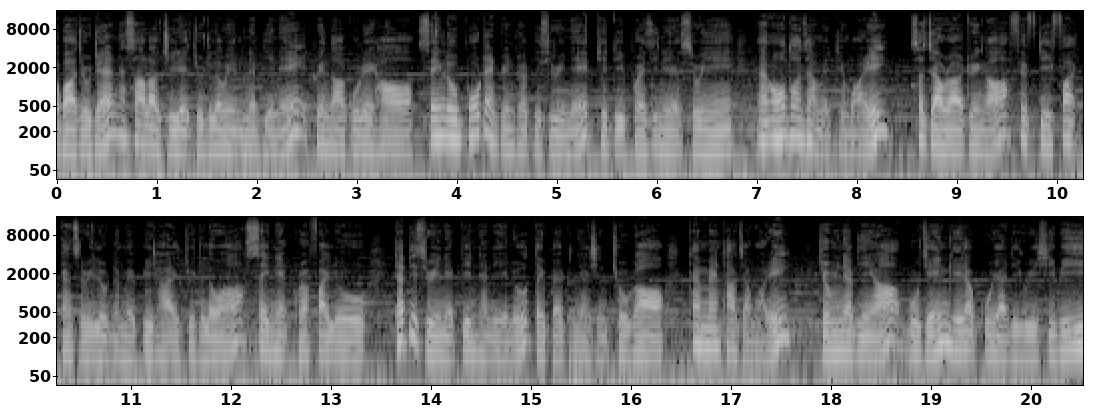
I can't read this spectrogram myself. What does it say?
ကဘာဂျိုတန်နှစ်ဆလောက်ကြီးတဲ့ဂျိုတလုံးရဲ့မျက်နှာပြင်နဲ့အတွင်သားကိုယ်တွေဟာစိန်လိုပိုးတန်တွင်းထွက်ပစ္စည်းတွေနဲ့ဖြစ်တည်ဖွဲ့စည်းနေရဆိုရင်အံ့ဩသွားကြမယ်ထင်ပါတယ်။စကြဝဠာအတွင်းက55 cancery လို့နာမည်ပေးထားတဲ့ဂျိုတလုံးဟာစိန်နဲ့ graphite လို့ဓာတ်ပစ္စည်းတွေနဲ့ပြည့်နှက်နေရလို့သိပ္ပံပညာရှင်ချိုးကခံမှန်းထားကြပါတယ်။ဂျိုမီနက်ပြင်ကအပူချိန်4900ဒီဂရီရှိပြီး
